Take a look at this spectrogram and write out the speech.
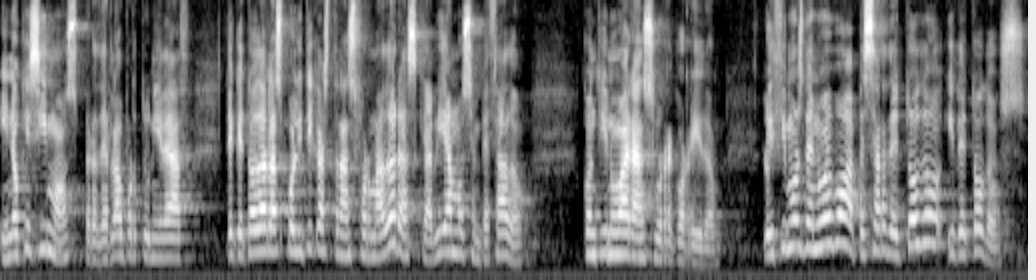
Y no quisimos perder la oportunidad de que todas las políticas transformadoras que habíamos empezado continuaran su recorrido. Lo hicimos de nuevo a pesar de todo y de todos.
